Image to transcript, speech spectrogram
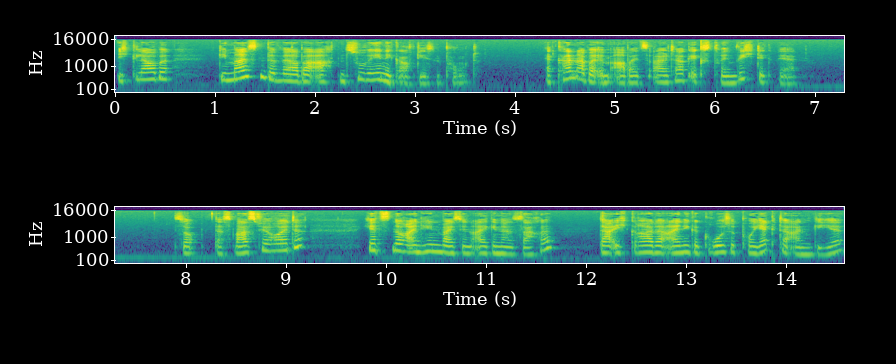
Ich glaube, die meisten Bewerber achten zu wenig auf diesen Punkt. Er kann aber im Arbeitsalltag extrem wichtig werden. So, das war's für heute. Jetzt noch ein Hinweis in eigener Sache. Da ich gerade einige große Projekte angehe,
